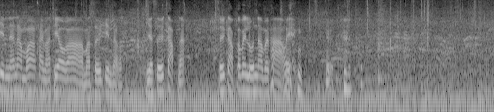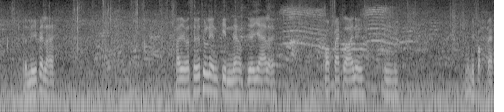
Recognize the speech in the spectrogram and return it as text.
กินแนะนำว่าใครมาเที่ยวก็มาซื้อกินเอาอย่าซื้อกลับนะ ซื้อกลับก็ไปลุ้นเอาไปผ่าเอาเองอันนี้เป็นอะไรใครจะมาซื้อทุเรียนกินนะครับ เยอะแยะเลยปอกแป๊กร้อยหนึ่งอืมอันนี้ปอกแป๊ก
